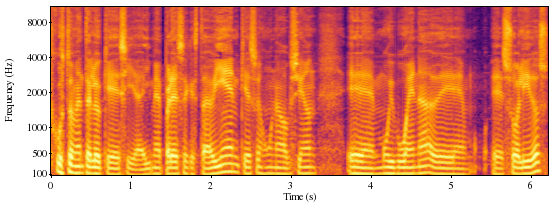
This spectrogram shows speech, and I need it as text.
justamente lo que decía, y me parece que está bien, que eso es una opción eh, muy buena de eh, sólidos,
